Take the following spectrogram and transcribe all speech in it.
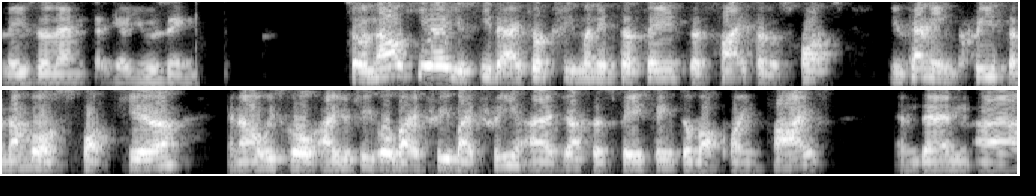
laser lens that you're using. So now here you see the actual treatment interface, the size of the spots. You can increase the number of spots here, and I always go. I usually go by three by three. I adjust the spacing to about 0.5 and then uh,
